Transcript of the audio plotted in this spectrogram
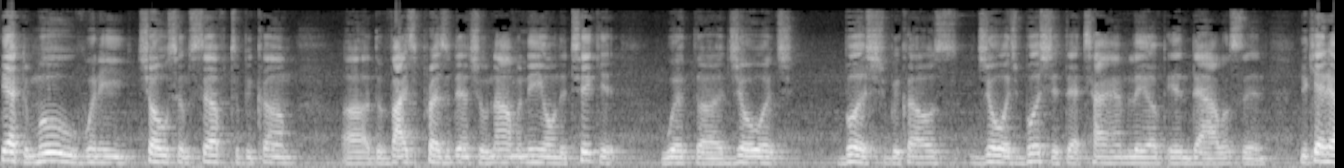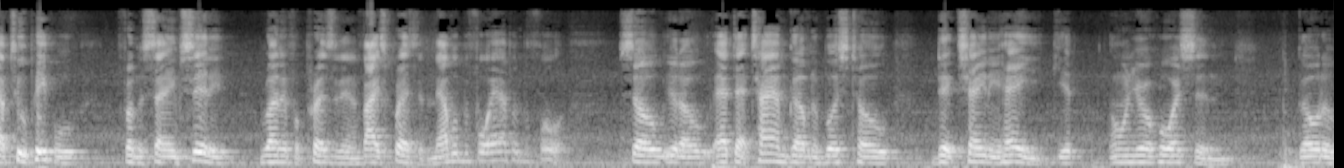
He had to move when he chose himself to become uh, the vice presidential nominee on the ticket with uh, George Bush because George Bush at that time lived in Dallas, and you can't have two people from the same city running for president and vice president. Never before happened before. So, you know, at that time, Governor Bush told Dick Cheney, hey, get on your horse and go to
